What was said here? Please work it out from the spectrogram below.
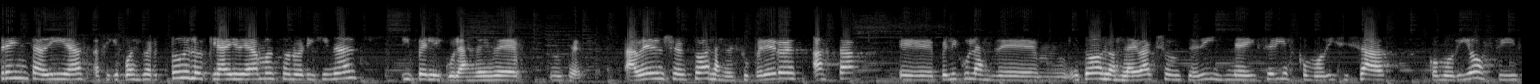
30 días, así que puedes ver todo lo que hay de Amazon original y películas, desde, no sé, Avengers, todas las de superhéroes, hasta eh, películas de mm, todos los live actions de Disney, series como DC Sass, como The Office,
